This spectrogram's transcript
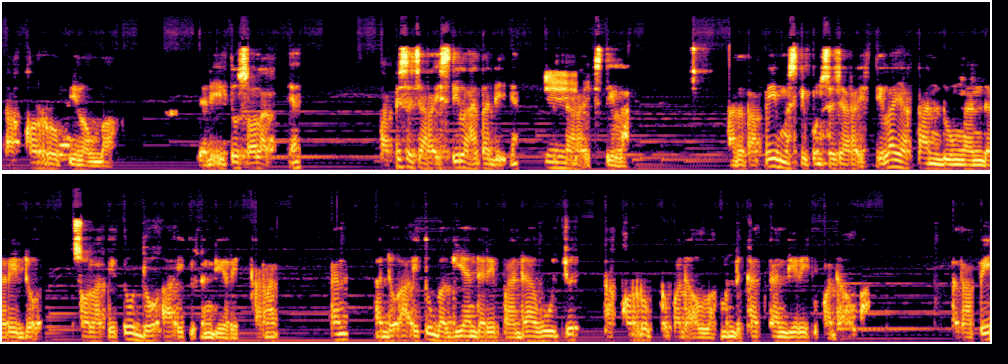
taqarrub ilallah. Jadi itu sholat ya tapi secara istilah tadi ya, hmm. secara istilah. Nah, tetapi meskipun secara istilah ya kandungan dari do sholat itu doa itu sendiri karena kan doa itu bagian daripada wujud takorup kepada Allah, mendekatkan diri kepada Allah. Tetapi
